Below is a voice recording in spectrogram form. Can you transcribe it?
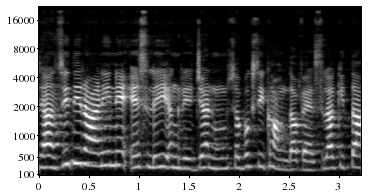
ਝਾਂਸੀ ਦੀ ਰਾਣੀ ਨੇ ਇਸ ਲਈ ਅੰਗਰੇਜ਼ਾਂ ਨੂੰ ਸਬਕ ਸਿਖਾਉਣ ਦਾ ਫੈਸਲਾ ਕੀਤਾ।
